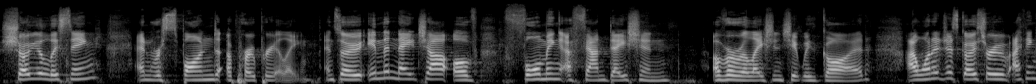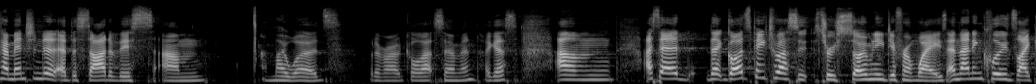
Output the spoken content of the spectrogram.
show you're listening, and respond appropriately. And so, in the nature of forming a foundation of a relationship with God, I want to just go through, I think I mentioned it at the start of this. Um, my words, whatever I would call that sermon, I guess. Um, I said that God speaks to us through so many different ways, and that includes like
